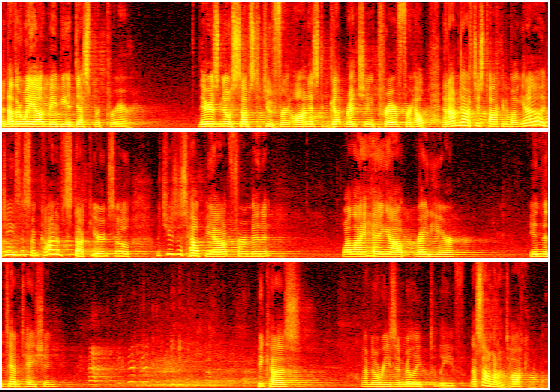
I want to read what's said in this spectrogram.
Another way out may be a desperate prayer. There is no substitute for an honest, gut wrenching prayer for help. And I'm not just talking about, you know, oh, Jesus, I'm kind of stuck here, so would you just help me out for a minute while I hang out right here in the temptation? Because I have no reason really to leave. That's not what I'm talking about.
